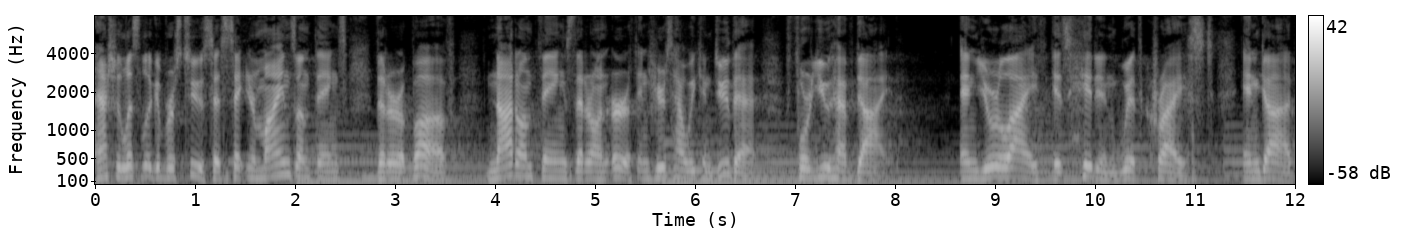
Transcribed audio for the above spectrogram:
Actually, let's look at verse 2. It says, Set your minds on things that are above, not on things that are on earth. And here's how we can do that for you have died. and your life is hidden with Christ in God.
